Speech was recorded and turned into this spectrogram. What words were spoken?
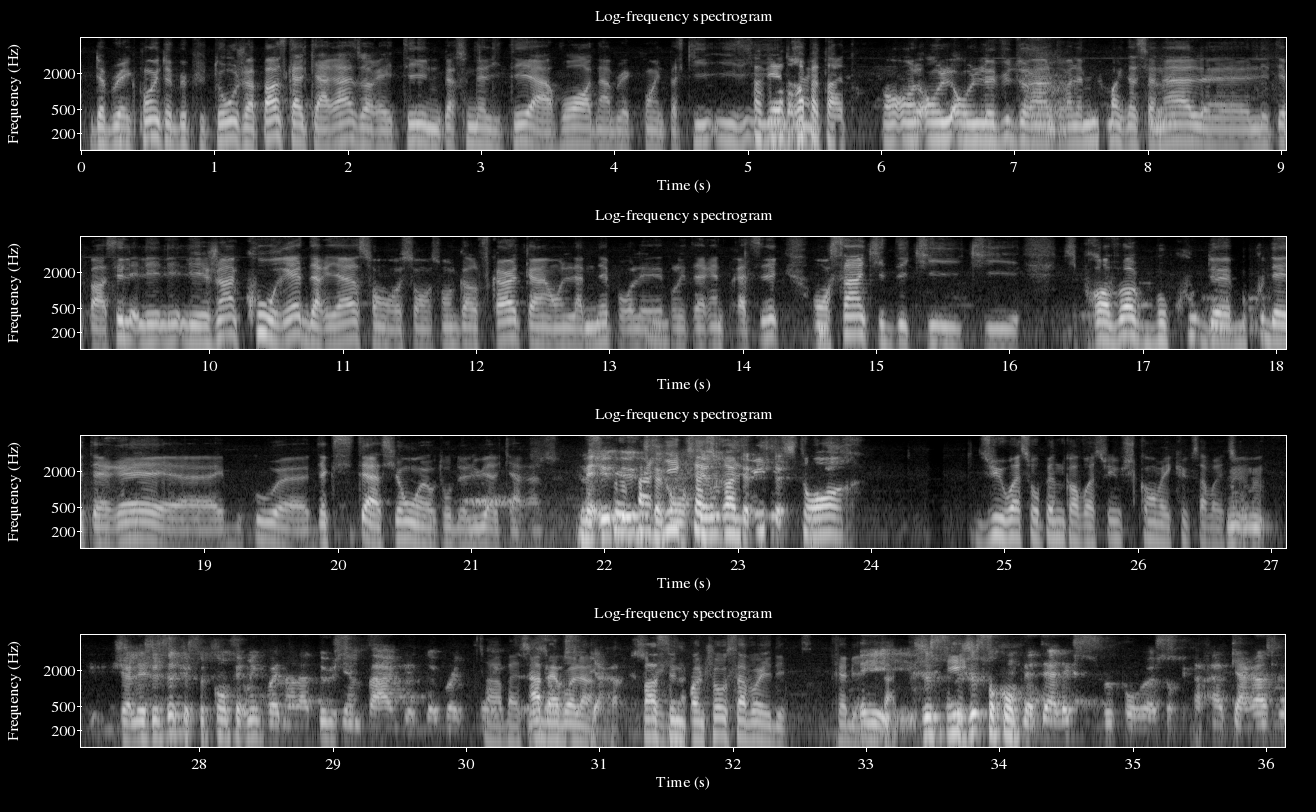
de, Breakpoint un peu plus tôt. Je pense qu'Alcaraz aurait été une personnalité à avoir dans Breakpoint. Parce qu'il, Ça viendra peut-être. On, l'a vu durant, la Banque nationale euh, l'été passé. Les, gens couraient derrière son, golf cart quand on l'amenait pour les, pour les terrains de pratique. On sent qu'il, provoque beaucoup, de, beaucoup d'intérêt euh, et beaucoup euh, d'excitation autour de lui, Alcaraz. Mais je peux que ça sera lui l'histoire du US Open qu'on va suivre. Je suis convaincu que ça va être ça. Mm-hmm. J'allais juste dire que je peux te confirmer qu'il va être dans la deuxième vague de Breakpoint. Ah ben, ah, ben voilà. Je pense que c'est une bonne chose, ça va aider. Très bien. Et juste, pour compléter, Alex, si tu veux, pour, euh, sur Alcaraz,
